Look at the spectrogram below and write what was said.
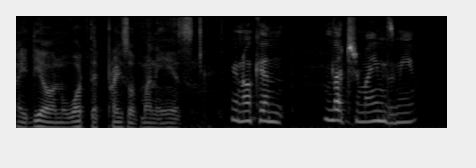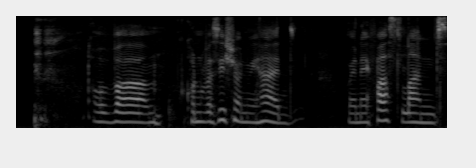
idea on what the price of money is. You know, can that reminds me of a conversation we had when I first learned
